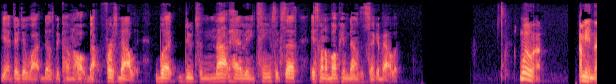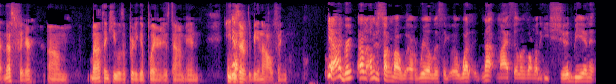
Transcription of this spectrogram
yeah, JJ Watt does become the first ballot. But due to not having team success, it's going to bump him down to second ballot. Well, I mean that, that's fair. Um, but I think he was a pretty good player in his time, and he yeah. deserved to be in the Hall of Fame. Yeah, I agree. I'm, I'm just talking about a realistic, uh, what not my feelings on whether he should be in it.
